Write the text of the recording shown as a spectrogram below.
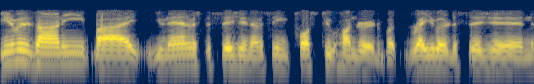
Gina Mazany by unanimous decision. I'm seeing plus 200, but regular decision.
